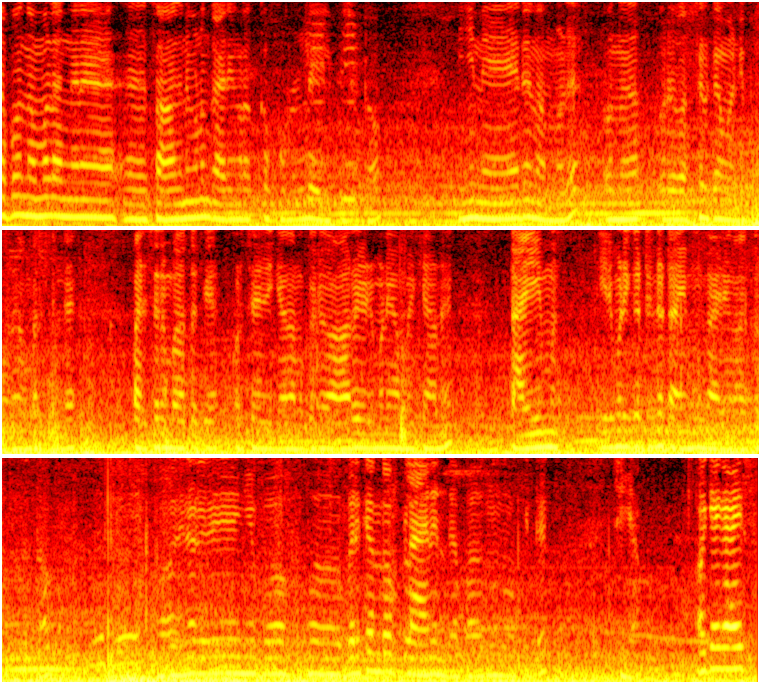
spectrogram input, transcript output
അപ്പോൾ നമ്മൾ അങ്ങനെ സാധനങ്ങളും കാര്യങ്ങളൊക്കെ ഫുള്ള് ഏൽപ്പിച്ചിട്ടോ. ഇനി നേരെ നമ്മൾ ഒന്ന് ഒരു റെസ്റ്റ് എടുക്കാൻ വേണ്ടി പോകുന്നത് അമ്പലത്തിന്റെ പരിസരം ഭാഗത്തൊക്കെ കുറച്ച് കഴിഞ്ഞാൽ നമുക്കൊരു ആറ് ഏഴ് മണിയാകുമ്പോഴേക്കാണ് ടൈം ഇരുമണിക്കെട്ടിന്റെ ടൈമും കാര്യങ്ങളൊക്കെ ഉണ്ട് അപ്പോൾ അതിനിടയിൽ ഇനിയിപ്പോൾ ഇവർക്ക് എന്തോ പ്ലാൻ ഉണ്ട്. അപ്പോൾ അതൊന്ന് നോക്കിയിട്ട് ചെയ്യാം. ഓക്കെ ഗായ്സ്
